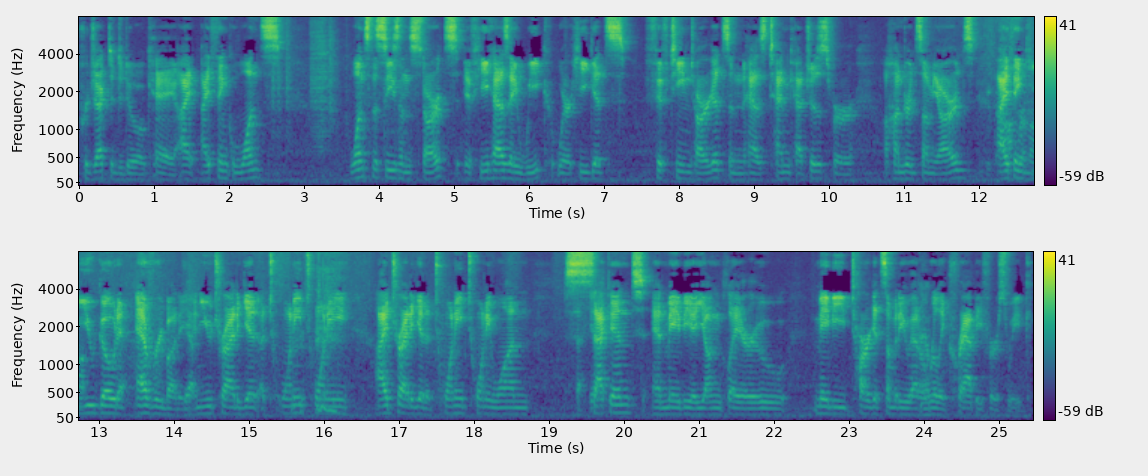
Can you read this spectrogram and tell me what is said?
projected to do okay. I I think once once the season starts, if he has a week where he gets 15 targets and has 10 catches for 100 some yards, I think you go to everybody Yep. and you try to get a 2020 I'd try to get a 2021 second and maybe a young player who maybe targets somebody who had a really crappy first week.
